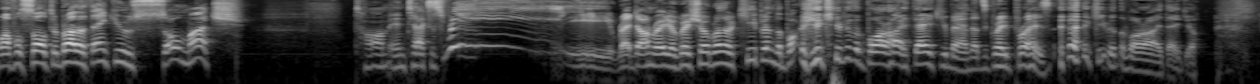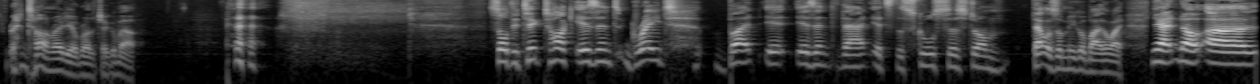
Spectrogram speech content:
Waffle Salter brother, thank you so much. Tom in Texas. Whee! Red Dawn Radio, great show, brother. Keeping the bar, keeping the bar high. Thank you, man. That's great praise. keeping the bar high. Thank you. Red Dawn Radio, brother. Check them out. Salty TikTok isn't great, but it isn't that. It's the school system. That was Amigo, by the way. Yeah, no. Uh,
